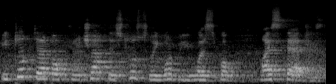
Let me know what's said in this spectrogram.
І тут треба включати всю свою лікарську майстерність.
